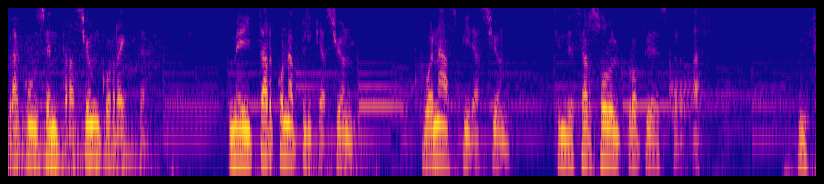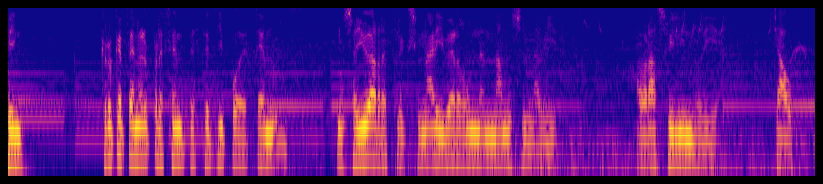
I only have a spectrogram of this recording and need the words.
La concentración correcta. Meditar con aplicación, buena aspiración, sin desear solo el propio despertar. En fin, creo que tener presente este tipo de temas nos ayuda a reflexionar y ver dónde andamos en la vida. Abraço e lindo dia. Tchau.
